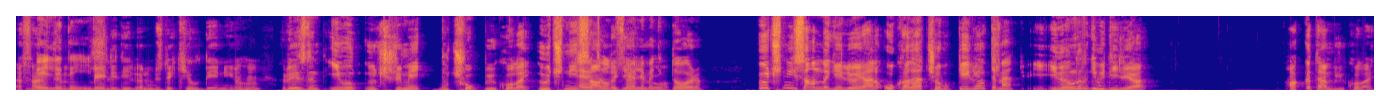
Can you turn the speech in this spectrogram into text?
efendim Belli değil. belli değil. Önümüzdeki yıl deniyor. Hı hı. Resident Evil 3 Remake bu çok büyük olay. 3 Evet Nisan'da onu geliyor. söylemedik doğru. 3 Nisan'da geliyor yani o kadar çabuk geliyor ki Değil mi? inanılır gibi değil ya. Hakikaten büyük olay.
